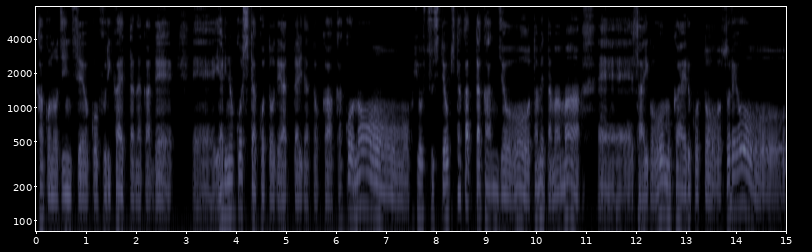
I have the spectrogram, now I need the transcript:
過去の人生をこう振り返った中で、えーやり残したことであったりだとか、過去の表出しておきたかった感情を溜めたまま、えー最後を迎えること、それを、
